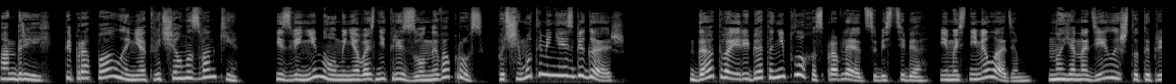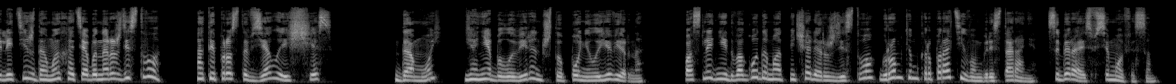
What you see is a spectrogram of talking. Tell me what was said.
«Андрей, ты пропал и не отвечал на звонки. Извини, но у меня возник резонный вопрос. Почему ты меня избегаешь?» Да, твои ребята неплохо справляются без тебя, и мы с ними ладим. Но я надеялась, что ты прилетишь домой хотя бы на Рождество, а ты просто взял и исчез. Домой? Я не был уверен, что понял ее верно. Последние два года мы отмечали Рождество громким корпоративом в ресторане, собираясь всем офисом.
